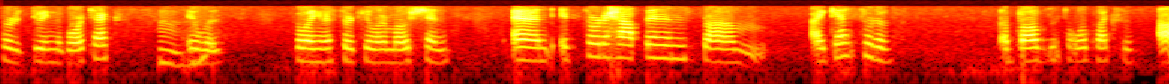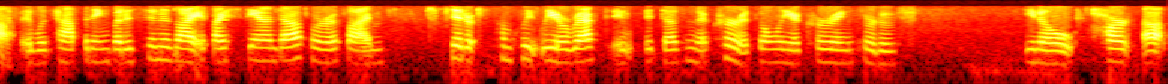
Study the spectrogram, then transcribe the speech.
sort of doing the vortex Mm-hmm. It was going in a circular motion, and it sort of happened from, I guess, sort of above the solar plexus up. It was happening, but as soon as I, if I stand up or if I'm sit completely erect, it, it doesn't occur. It's only occurring sort of, you know, heart up.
